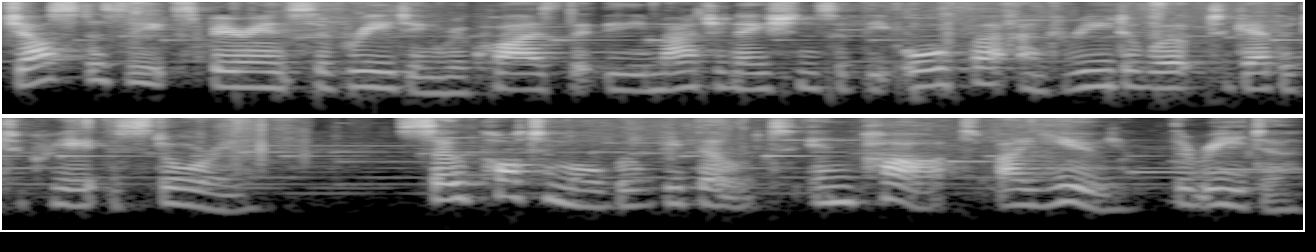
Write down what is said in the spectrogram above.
Just as the experience of reading requires that the imaginations of the author and reader work together to create the story, so Pottermore will be built, in part, by you, the reader.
